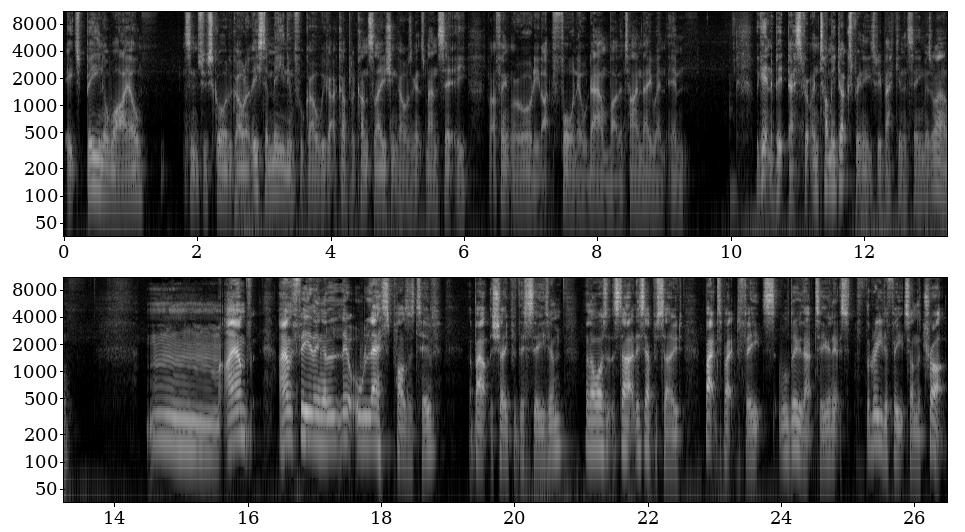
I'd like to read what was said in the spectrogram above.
It's been a while since we've scored a goal, at least a meaningful goal. We got a couple of consolation goals against Man City, but I think we're already like 4 0 down by the time they went in. We're getting a bit desperate when Tommy Duxbury needs to be back in the team as well. Mm, I am I am feeling a little less positive about the shape of this season than I was at the start of this episode. Back to back defeats will do that to you, and it's three defeats on the trot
